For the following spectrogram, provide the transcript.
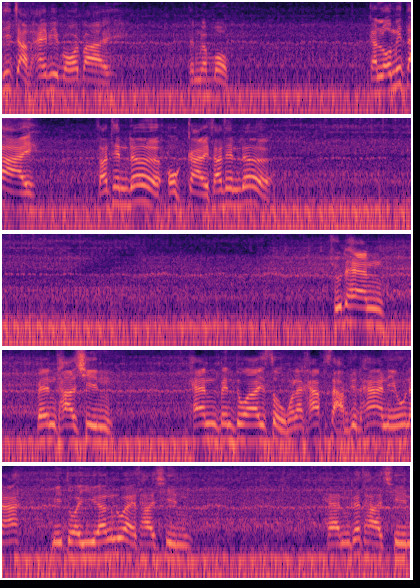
ที่จัดให้พี่โบ๊ทไป เต็มระบบกันล้มไม่ตายซัดเทนเดอร์อกไก่ซัดเทนเดอร์ ชุดแฮนด์เป็นทาชินแฮนด์เป็นตัวสูงนะครับ 3.5 นิ้วนะ มีตัวเยื้องด้วยทาชินแฮนด์ก็ทาชิน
